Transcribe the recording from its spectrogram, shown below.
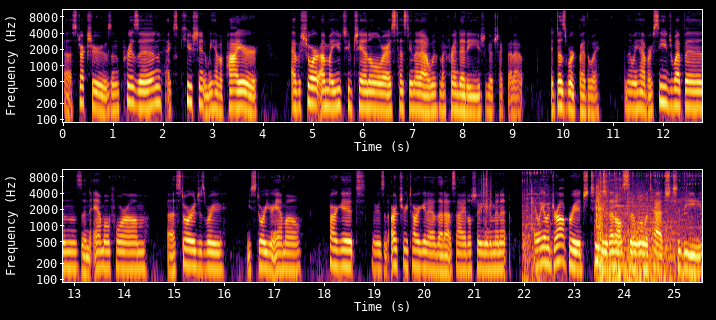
uh, structures and prison, execution. We have a pyre. I have a short on my YouTube channel where I was testing that out with my friend Eddie. You should go check that out. It does work, by the way. And then we have our siege weapons and ammo for them. Uh, storage is where you, you store your ammo. Target. There's an archery target. I have that outside. I'll show you in a minute. And we have a drawbridge too that also will attach to the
